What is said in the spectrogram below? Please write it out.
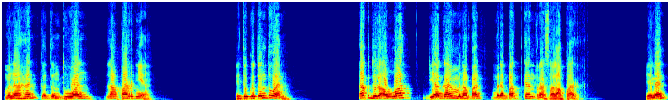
menahan ketentuan laparnya. Itu ketentuan. Takdir Allah, dia akan mendapat, mendapatkan rasa lapar. Ya kan?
